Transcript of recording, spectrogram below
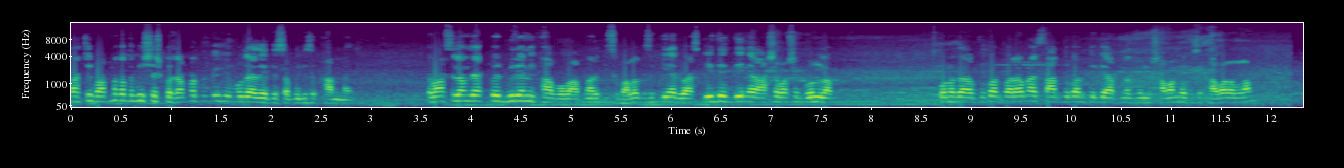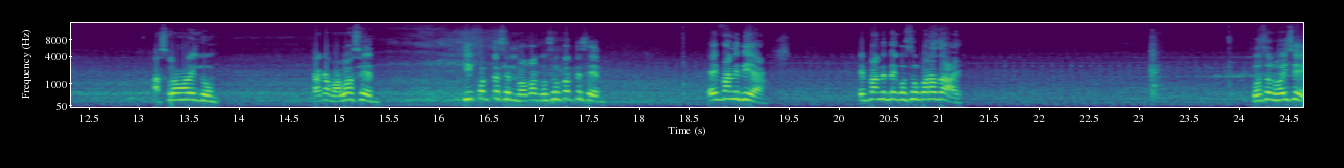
না ঠিক আপনার কথা বিশ্বাস করছে আপনার তো দেখে বোঝা যেতেছে আপনি কিছু খান নাই। তো ভাবছিলাম যে এক প্লেট বিরিয়ানি খাব আপনার কিছু ভালো কিছু কিনে দেবো। আজকে ঈদের দিনে আশেপাশে ঘুরলাম। কোনো দোকান পাড়াও না তার দোকান থেকে আপনার জন্য সামান্য কিছু খাবার আনলাম। আসসালামু আলাইকুম। কাকা ভালো আছেন? কি করতেছেন বাবা? গোসল করতেছেন? এই পানি দিয়া। এই পানিতে গোসল করা যায়? গোসল হয়েছে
